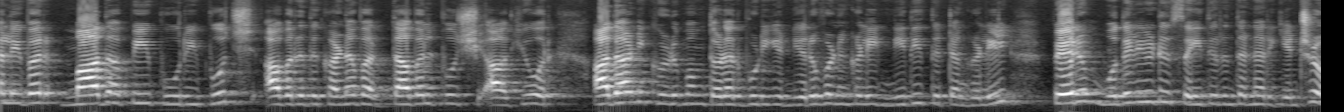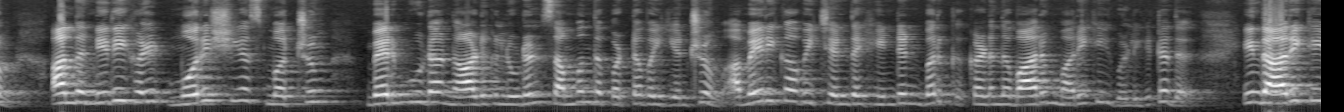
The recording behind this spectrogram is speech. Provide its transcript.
தலைவர் மாதா பி. பூரி புஜ் அவரது கணவர் தவல் புஜ் ஆகியோர் அதானி குழும குழுமம் தொடர்புடைய நிறுவனங்களின் நிதி திட்டங்களில் பெரும் முதலீடு செய்திருந்தனர் என்றும் அந்த நிதிகள் மொரிஷியஸ் மற்றும் பெர்முடா நாடுகளுடன் சம்பந்தப்பட்டவை என்றும் அமெரிக்காவைச் சேர்ந்த ஹிண்டன்பர்க் கடந்த வாரம் அறிக்கை வெளியிட்டது. இந்த அறிக்கை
